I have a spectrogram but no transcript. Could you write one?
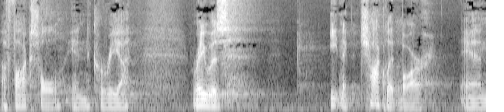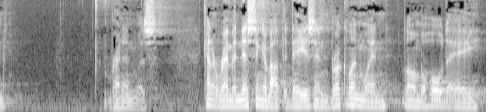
a foxhole in Korea. Ray was eating a chocolate bar, and Brennan was kind of reminiscing about the days in Brooklyn when, lo and behold, a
